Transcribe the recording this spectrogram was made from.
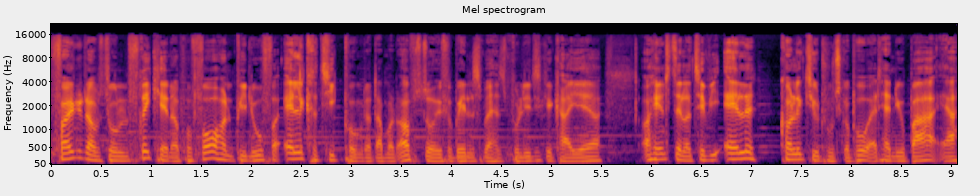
Folkedomstolen frikender på forhånd Pilou for alle kritikpunkter, der måtte opstå i forbindelse med hans politiske karriere, og henstiller til, at vi alle kollektivt husker på, at han jo bare er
